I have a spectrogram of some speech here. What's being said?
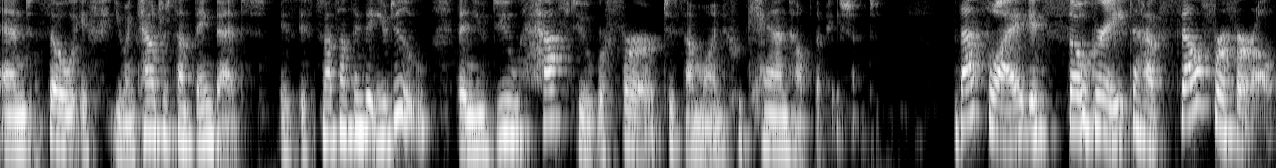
And so if you encounter something that is it's not something that you do, then you do have to refer to someone who can help the patient. That's why it's so great to have self referral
